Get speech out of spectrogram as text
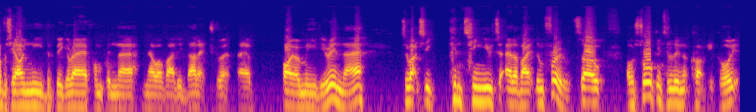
obviously I need the bigger air pump in there. Now I've added that extra uh, biomedia in there to actually continue to elevate them through. So I was talking to Lynn at Cockney Koi,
